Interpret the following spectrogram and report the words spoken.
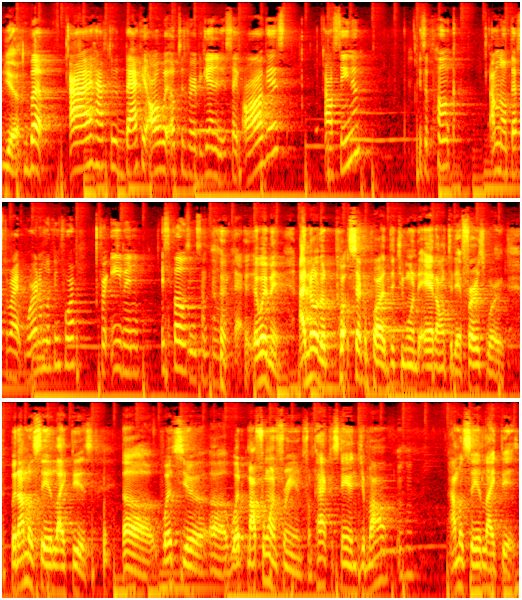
Yeah. But I have to back it all the way up to the very beginning and say August Alsina is a punk. I don't know if that's the right word I'm looking for, for even exposing something like that. Wait a minute. I know the second part that you wanted to add on to that first word, but I'm gonna say it like this. Uh, what's your uh, what? My foreign friend from Pakistan, Jamal. Mm-hmm. I'm gonna say it like this.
